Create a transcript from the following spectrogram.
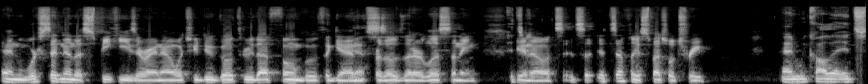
and we're sitting in the speakeasy right now, which you do go through that phone booth again Yes. for those that are listening. it's you know, it's it's it's definitely a special treat. And we call it it's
